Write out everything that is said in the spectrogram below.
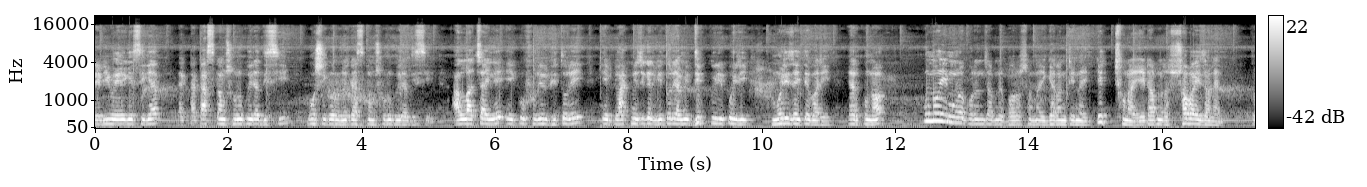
রেডি হয়ে গেছি গা। একটা কাজকাম শুরু কইরা দিছি, বশীকরণের কাজকাম শুরু কইরা দিছি। আল্লাহ চাইলে এই কুফুরির ভিতরেই, এই ব্ল্যাক মিউজিকের ভিতরে আমি দীপ করি কইরি মরে যাইতে পারি। এর কোনো, কোনোই মনে করেন যে আপনার ভরসা নাই গ্যারান্টি নাই, কিচ্ছু নাই, এটা আপনারা সবাই জানেন। তো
